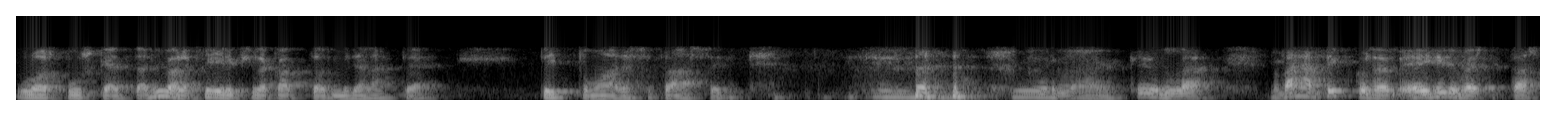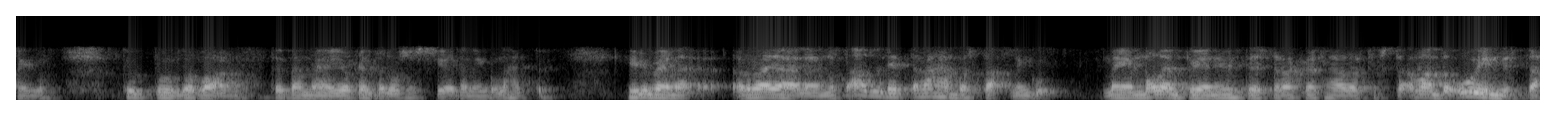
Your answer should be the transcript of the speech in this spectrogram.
ulos puskeen. Että hyvällä fiiliksellä katsoa, että mitä lähtee tippumaan tässä taas sitten. Kyllä, kyllä. No vähän pikkusen, ei hirveästi taas niinku tuttuun tapaan tätä meidän jokeltelusessiota niinku lähdetty hirveänä rajailemaan, mutta ajattelin, että vähän tuosta niinku meidän molempien yhteisestä rakkausharrastuksesta avantouinnista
